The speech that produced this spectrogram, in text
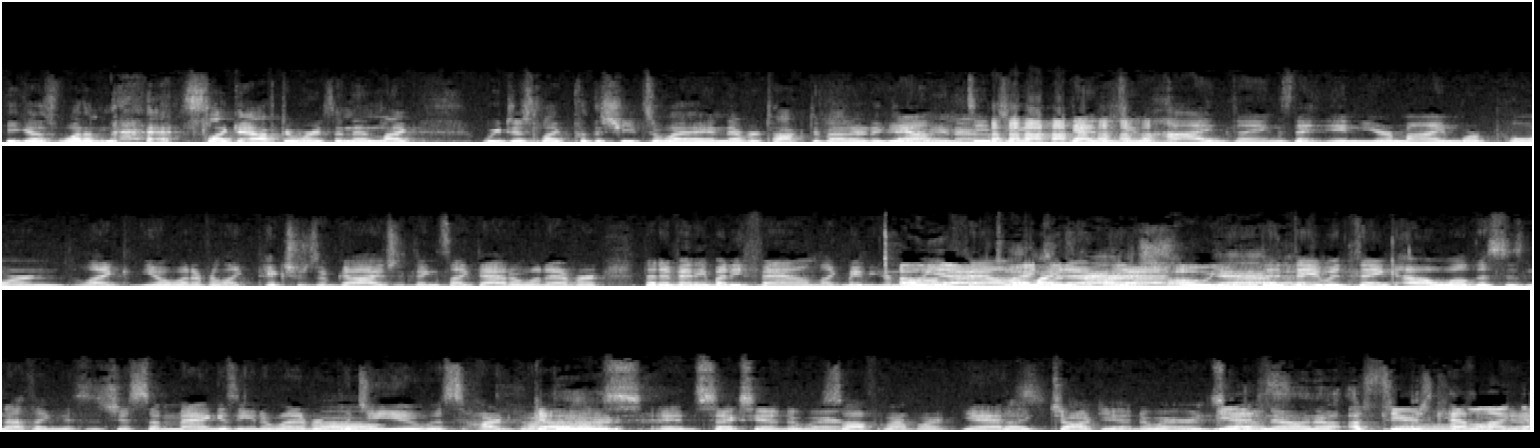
He goes, "What a mess!" Like afterwards, and then like we just like put the sheets away and never talked about it again. Now, you know? did you now did you hide things that in your mind were porn, like you know whatever, like pictures of guys or things like that or whatever? That if anybody found, like maybe your Oh, mom yeah, found oh, or like whatever, cash. Oh, yeah. that they would think, oh well, this is nothing. This is just some magazine or whatever. But to Oh. you, it was hardcore, Guys in sexy underwear, softcore porn. Yeah, like jockey underwear and Yes. stuff. No, no, The uh, Sears oh, catalog okay.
